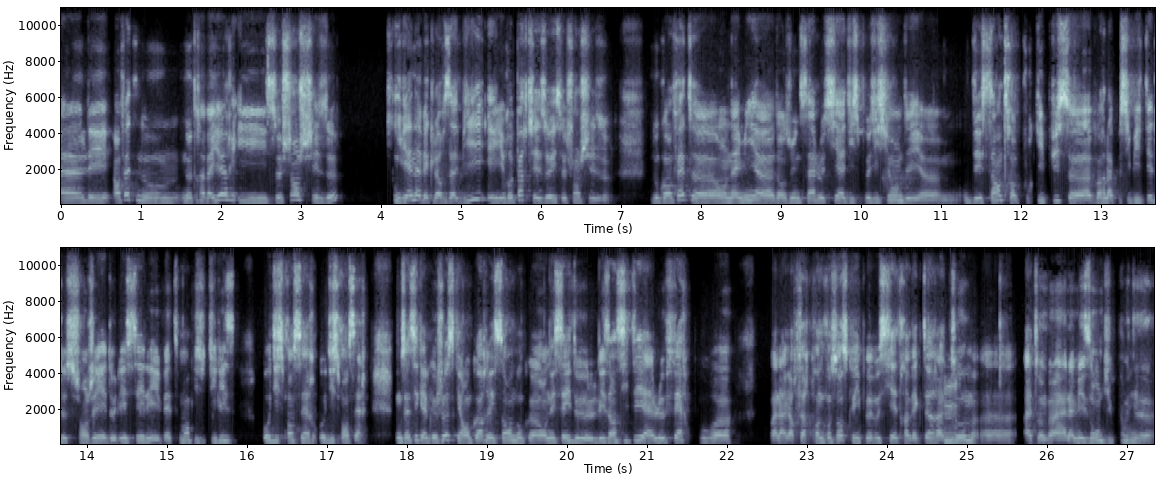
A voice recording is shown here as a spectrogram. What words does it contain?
les, en fait, nos, nos travailleurs ils se changent chez eux. Ils viennent avec leurs habits et ils repartent chez eux, ils se changent chez eux. Donc en fait, euh, on a mis euh, dans une salle aussi à disposition des, euh, des cintres pour qu'ils puissent avoir la possibilité de se changer et de laisser les vêtements qu'ils utilisent au dispensaire, au dispensaire. Donc ça c'est quelque chose qui est encore récent, donc on essaye de les inciter à le faire pour voilà, leur faire prendre conscience qu'ils peuvent aussi être un vecteur atome, mm. atome à la maison du coup de.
